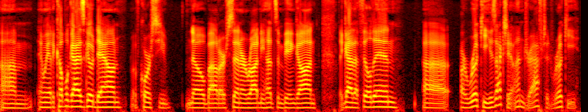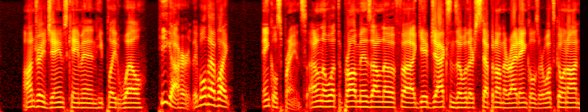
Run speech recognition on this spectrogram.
um, and we had a couple guys go down. Of course, you know about our center Rodney Hudson being gone. The guy that filled in, uh, our rookie, he's actually an undrafted rookie. Andre James came in. He played well. He got hurt. They both have like ankle sprains. I don't know what the problem is. I don't know if uh, Gabe Jackson's over there stepping on the right ankles or what's going on.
